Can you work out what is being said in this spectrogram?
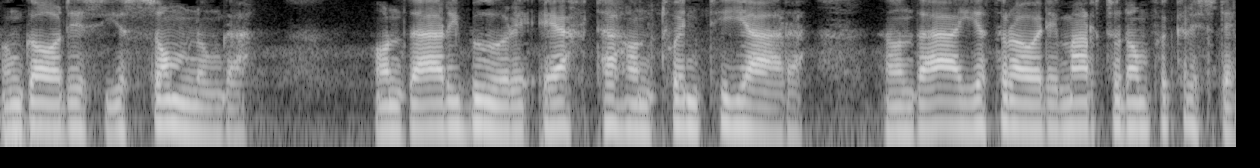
and God is je somnunga, and där i bure ekta han 20 jara, and där je throwade martyrdom för Kristi,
